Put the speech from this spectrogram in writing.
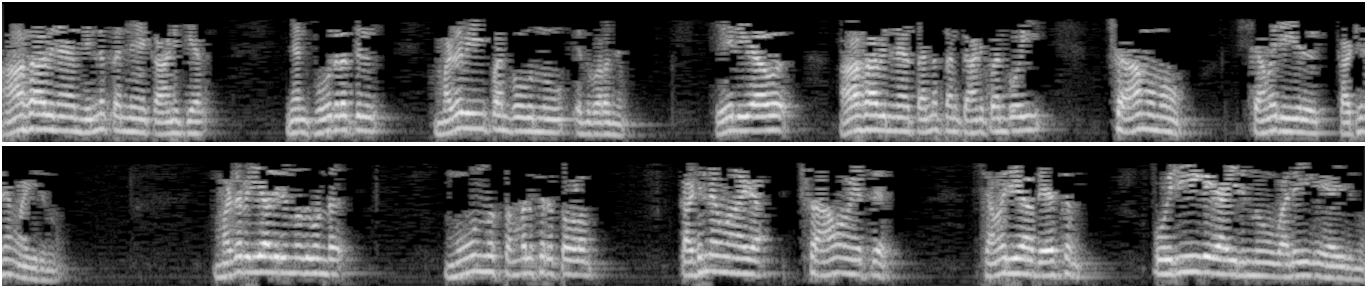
ആഹാവിന് നിന്നെ തന്നെ കാണിക്ക ഞാൻ ഭൂതലത്തിൽ മഴ പെയ്യിപ്പാൻ പോകുന്നു എന്ന് പറഞ്ഞു. ഏലിയാവ് ആഹാവിന് തന്നെത്താൻ കാണിപ്പാൻ പോയി. ക്ഷാമമോ ശമരിയിൽ കഠിനമായിരുന്നു. മഴ പെയ്യാതിരുന്നതുകൊണ്ട് മൂന്ന് സംവത്സരത്തോളം കഠിനമായ ക്ഷാമമേറ്റ് ശമരിയ ദേശം പൊരിയുകയായിരുന്നു വലയുകയായിരുന്നു.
